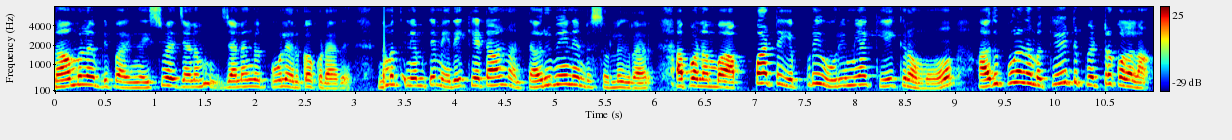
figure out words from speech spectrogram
நாமளும் இப்படி பாருங்க இஸ்ரேல் ஜனம் ஜனங்கள் போல இருக்கக்கூடாது. நமத்து நிமித்தம் எதை கேட்டாலும் நான் தருவேன் என்று சொல்லுகிறார். அப்போ நம்ம அப்பாட்ட எப்படி உரிமையாக கேட்குறோமோ அது போல் நம்ம கேட்டு பெற்றுக்கொள்ளலாம்.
